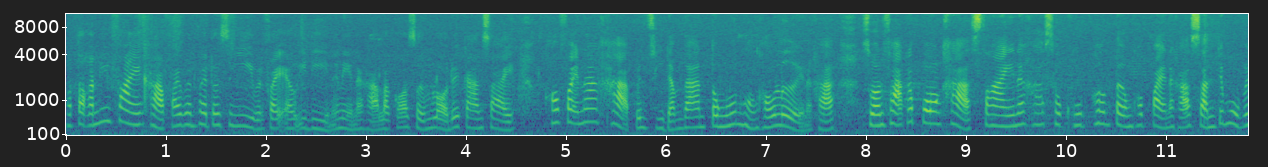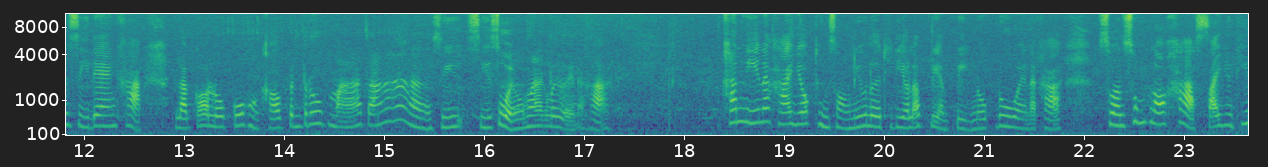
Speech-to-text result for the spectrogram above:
มาต่อกันที่ไฟค่ะ ไฟเป็นไฟตัว C เป็นไฟ LED นั่นเองนะคะ แล้วก็เสริมหล่อด้วยการใส่ข้อไฟหน้าค่ะเป็นสีดำด้านตรงรุ่นของเขาเลยนะคะ ส่วนฝากระโปรงค่ะใส่นะคะสกูปเพิ่มเติมเข้าไปนะคะ สันจมูกเป็นสีแดงค่ะ แล้วก็โลโก้ของเขาเป็นรูปม้าจ้า สีสีสวยมากๆเลยนะคะ คันนี้นะคะยกถึง 2 นิ้วเลยทีเดียวแล้วเปลี่ยนปีกนกด้วยนะคะ ส่วนซุ้มล้อค่ะไซส์อยู่ที่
